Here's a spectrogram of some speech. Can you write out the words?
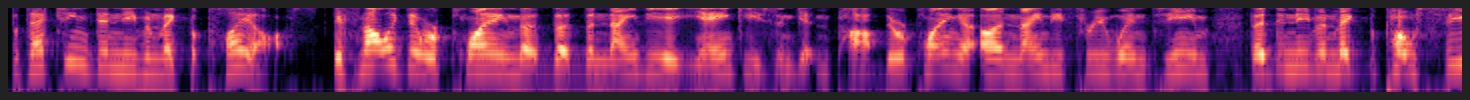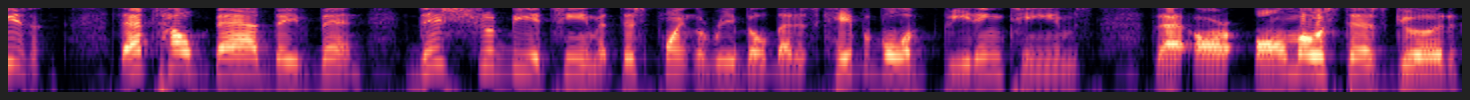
but that team didn't even make the playoffs. It's not like they were playing the, the, the 98 Yankees and getting popped. They were playing a, a 93 win team that didn't even make the postseason. That's how bad they've been. This should be a team at this point in the rebuild that is capable of beating teams that are almost as good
